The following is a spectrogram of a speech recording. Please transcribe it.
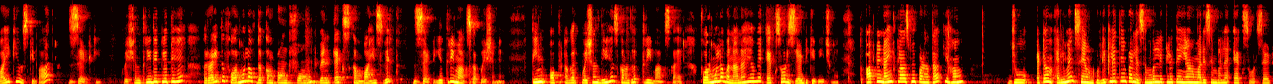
y की, उसके बाद z की। क्वेश्चन थ्री देख लेते हैं। Write the formula of the compound formed when x combines with z ये थ्री मार्क्स का क्वेश्चन है। तीन अगर क्वेश्चन दिए हैं, इसका मतलब थ्री मार्क्स का है। फॉर्मूला बनाना है हमें एक्स और जेड के बीच में। तो आपने नाइन्थ क्लास में पढ़ा था कि हम जो एटम एलिमेंट्स हैं, उनको लिख लेते हैं, पहले सिंबल लिख लेते हैं। यहाँ हमारे सिंबल हैं एक्स और जेड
